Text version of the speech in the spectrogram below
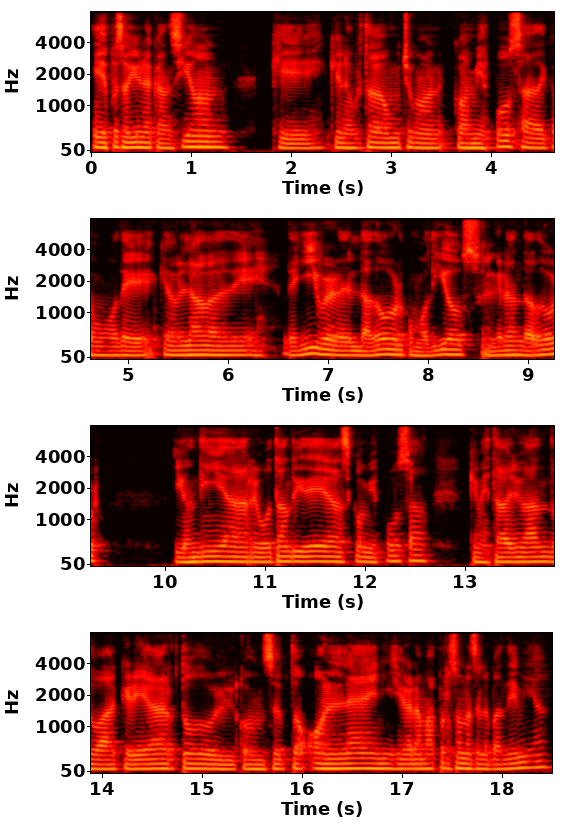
Y después había una canción que, nos gustaba mucho con, con, mi esposa, de como de, que hablaba de Giver, el dador, como Dios, el gran dador. Y un día rebotando ideas con mi esposa, que me estaba ayudando a crear todo el concepto online y llegar a más personas en la pandemia,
